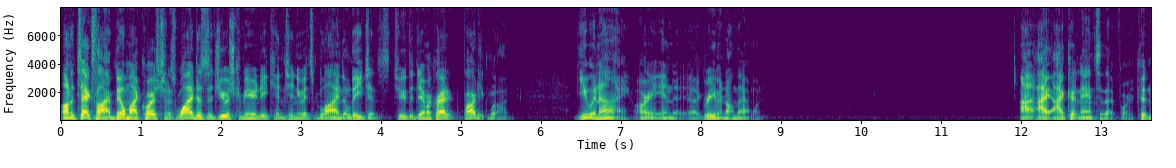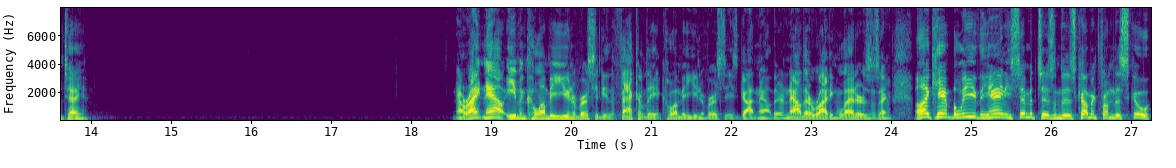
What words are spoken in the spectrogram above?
On the text line, Bill, my question is why does the Jewish community continue its blind allegiance to the Democratic Party? Well, you and I are in agreement on that one. I, I, I couldn't answer that for you. Couldn't tell you. Now, right now, even Columbia University, the faculty at Columbia University has gotten out there. Now they're writing letters and saying, I can't believe the anti Semitism that is coming from this school.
